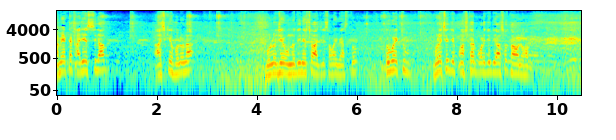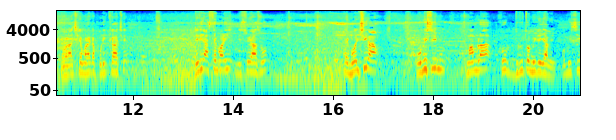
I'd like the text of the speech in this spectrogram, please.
আমি একটা কাজে এসেছিলাম, আজকে হলো না। বলল যে অন্যদিন এসো, আজকে সবাই ব্যস্ত। তবু একটু বলেছে যে পাঁচটার পরে যদি আসো তাহলে হবে। এবার আজকে আমার একটা পরীক্ষা আছে। যদি আসতে পারি, নিশ্চয়ই আসব। তাই বলছি ওবিসি মামলা খুব দ্রুত মিটে যাবে। ওবিসি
